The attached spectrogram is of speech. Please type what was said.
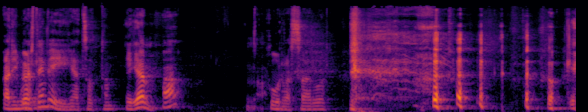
A Rebirth-t én végigjátszottam. Igen? Ha? Na. Kurva szar volt. Oké. okay.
